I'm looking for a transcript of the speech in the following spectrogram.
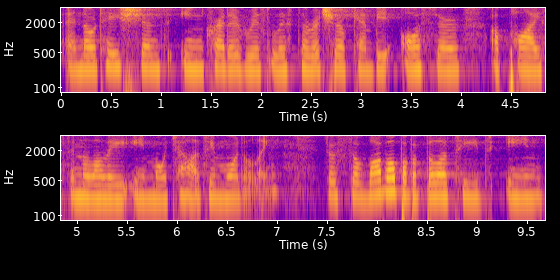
And notations in credit risk literature can be also applied similarly in mortality modeling. So survival probability in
